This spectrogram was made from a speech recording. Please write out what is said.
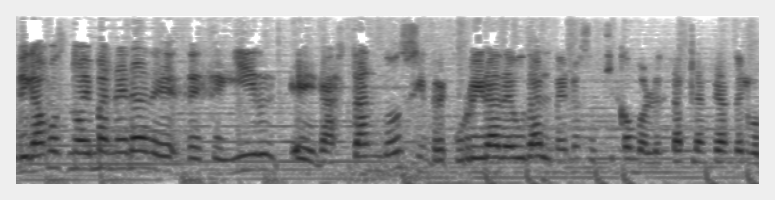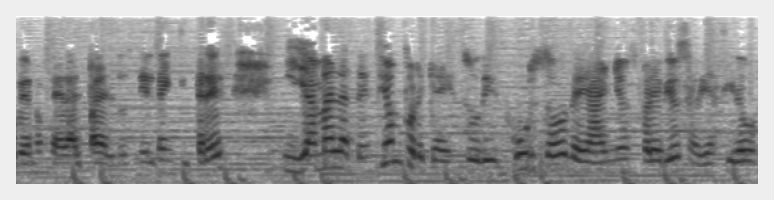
digamos, no hay manera de, seguir eh, gastando sin recurrir a deuda, al menos así como lo está planteando el gobierno federal para el 2023. Y llama la atención porque su discurso de años previos había sido,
